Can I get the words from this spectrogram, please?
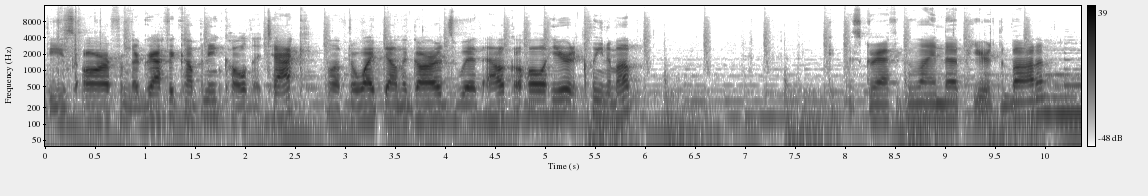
These are from their graphic company called Attack. We'll have to wipe down the guards with alcohol here to clean them up. Get this graphic lined up here at the bottom.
